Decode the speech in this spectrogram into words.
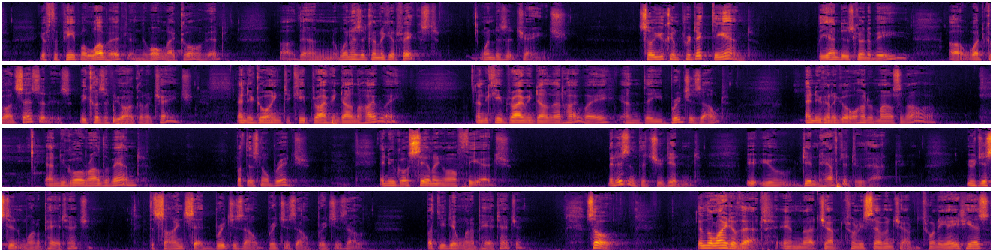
If the people love it and they won't let go of it, uh, then when is it going to get fixed? When does it change? So you can predict the end. The end is going to be uh, what God says it is, because if you aren't going to change and you're going to keep driving down the highway, and you keep driving down that highway and the bridge is out and you're going to go 100 miles an hour and you go around the bend but there's no bridge and you go sailing off the edge it isn't that you didn't. You, didn't have to do that. You just didn't want to pay attention. The sign said bridges out bridges out bridges out but you didn't want to pay attention. So in the light of that, in uh, chapter 27, chapter 28, here's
